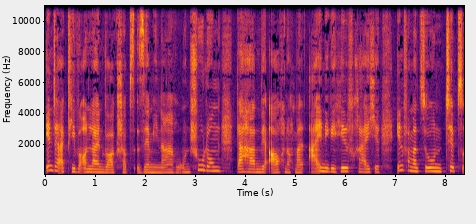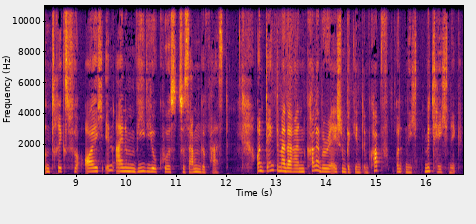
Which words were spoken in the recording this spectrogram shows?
interaktive Online-Workshops, Seminare und Schulungen. Da haben wir auch noch mal einige hilfreiche Informationen, Tipps und Tricks für euch in einem Videokurs zusammengefasst. Und denkt immer daran, Collaboration beginnt im Kopf und nicht mit Technik.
